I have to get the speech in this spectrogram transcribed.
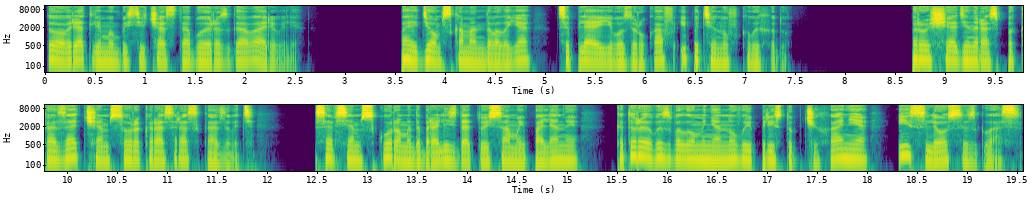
то вряд ли мы бы сейчас с тобой разговаривали. «Пойдем», — скомандовала я, цепляя его за рукав и потянув к выходу. Проще один раз показать, чем сорок раз рассказывать. Совсем скоро мы добрались до той самой поляны, которая вызвала у меня новый приступ чихания и слез из глаз.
